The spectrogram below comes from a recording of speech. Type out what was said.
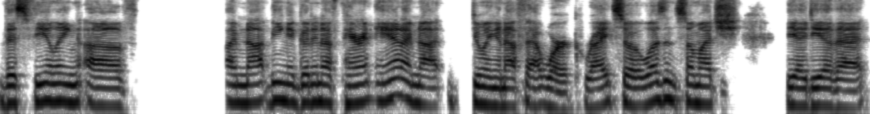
this feeling of I'm not being a good enough parent and I'm not doing enough at work, right? So it wasn't so mm-hmm. much the idea that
